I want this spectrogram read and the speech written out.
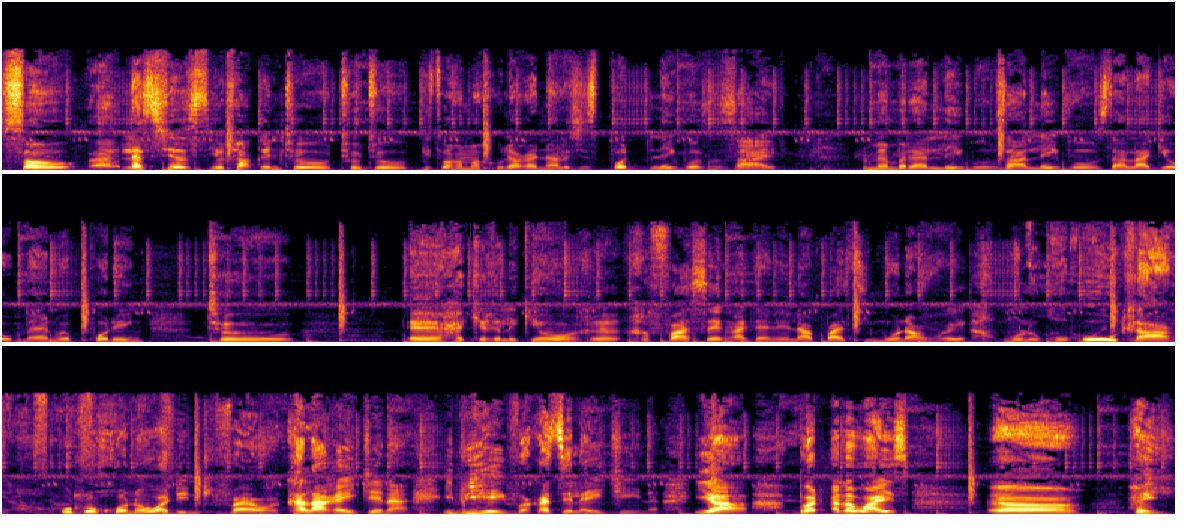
So uh, let's just you're talking to to to Pitso Ramakhula right now. Let's just put labels aside. Remember that labels are labels that like your man we're putting to eh ha ke re le ke hore re fase ngatane na mona hore moloko o tlang o tlo kgona ho identify hore color e tjena e behave ka tsela e tjena. Yeah but otherwise uh hey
